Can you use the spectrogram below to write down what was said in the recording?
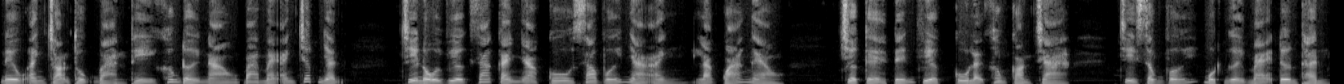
nếu anh chọn thục ban thì không đời nào ba mẹ anh chấp nhận. Chỉ nội việc gia cảnh nhà cô so với nhà anh là quá nghèo. Chưa kể đến việc cô lại không còn cha, chỉ sống với một người mẹ đơn thân.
